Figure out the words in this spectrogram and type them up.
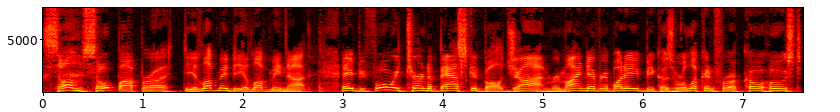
some soap opera. Do you love me? Do you love me not? Hey, before we turn to basketball, John, remind everybody because we're looking for a co-host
